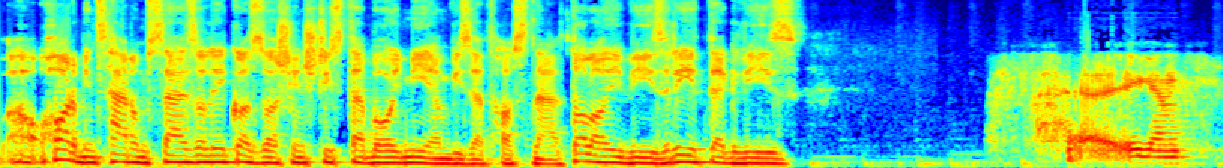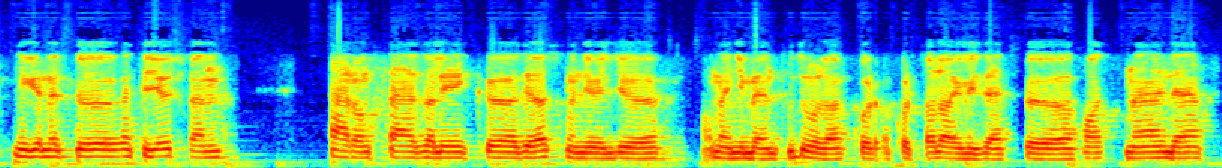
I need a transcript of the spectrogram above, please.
a 33% azzal sincs tisztában, hogy milyen vizet használ. Talajvíz, rétegvíz. Igen, igen, ez, hát ugye 53 százalék azért azt mondja, hogy amennyiben tud róla, akkor, akkor talajvizet használ, de,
